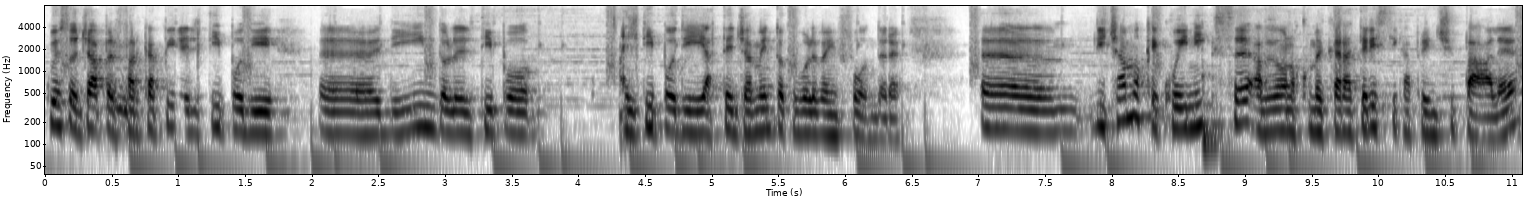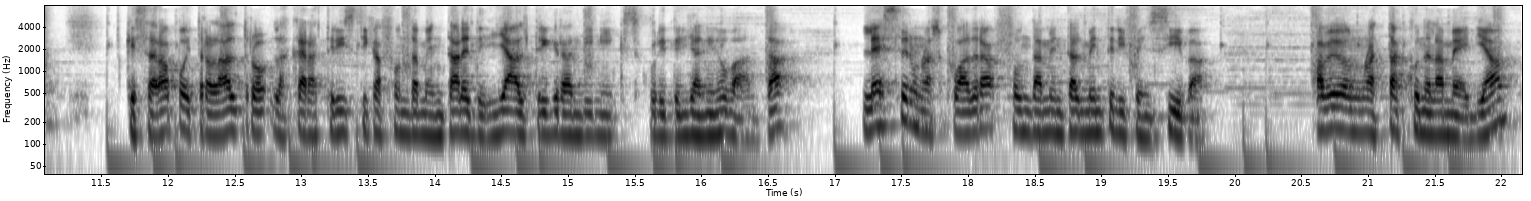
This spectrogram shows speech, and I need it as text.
Questo già per far capire il tipo di, eh, di indole, il tipo, il tipo, di atteggiamento che voleva infondere. Eh, diciamo che quei Knicks avevano come caratteristica principale, che sarà poi tra l'altro la caratteristica fondamentale degli altri grandi Knicks, quelli degli anni 90, l'essere una squadra fondamentalmente difensiva avevano un attacco nella media,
